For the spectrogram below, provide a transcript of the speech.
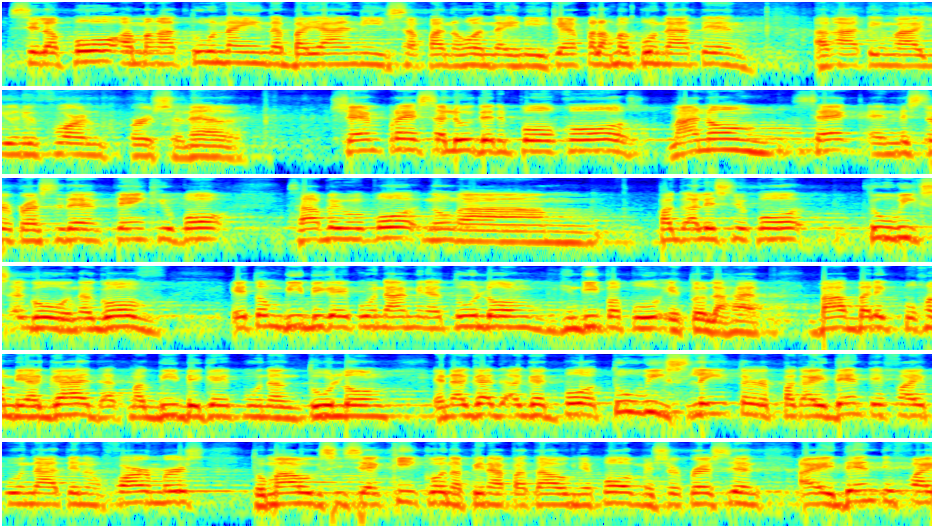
Sila po ang mga tunay na bayani sa panahon na ini. Kaya palakman po natin ang ating mga uniformed personnel. Siyempre, saludo po ako, Manong, Sec, and Mr. President, thank you po. Sabi mo po, nung um, pag-alis niyo po, two weeks ago, na Gov, itong bibigay po namin na tulong, hindi pa po ito lahat. Babalik po kami agad at magbibigay po ng tulong. And agad-agad po, two weeks later, pag-identify po natin ng farmers, tumawag si Sec Kiko na pinapatawag niyo po, Mr. President, identify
